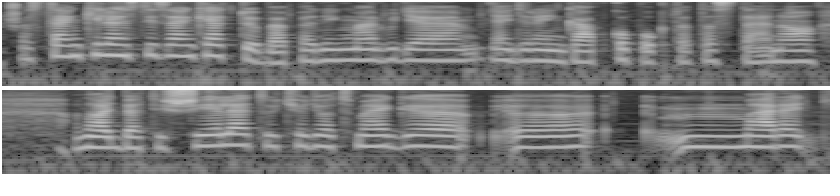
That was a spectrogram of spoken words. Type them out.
és aztán 9-12-ben pedig már ugye egyre inkább kopogtat aztán a, a nagybetűs élet, úgyhogy ott meg ö, már egy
